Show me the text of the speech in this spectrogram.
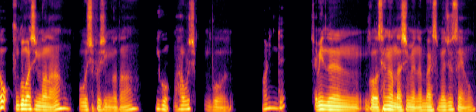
어? 궁금하신 거나 보고 싶으신 거나 이거 하고 싶은 뭐 아닌데? 재밌는 거 생각나시면은 말씀해 주세요.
